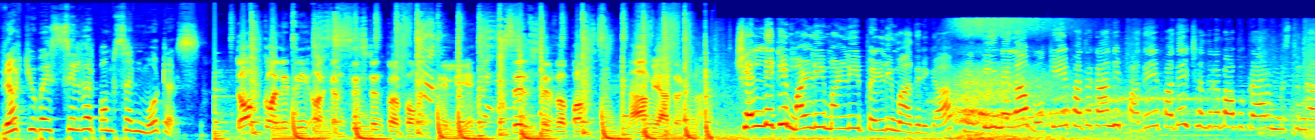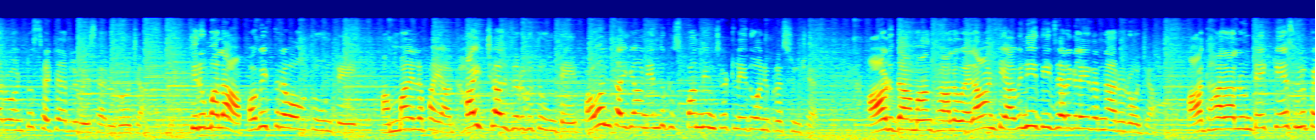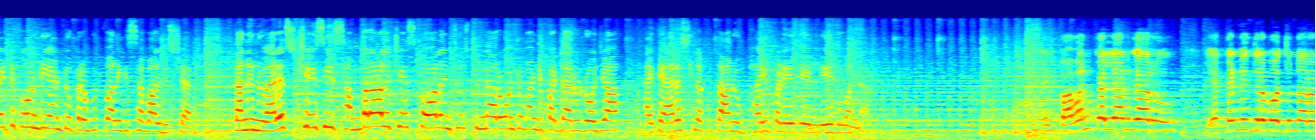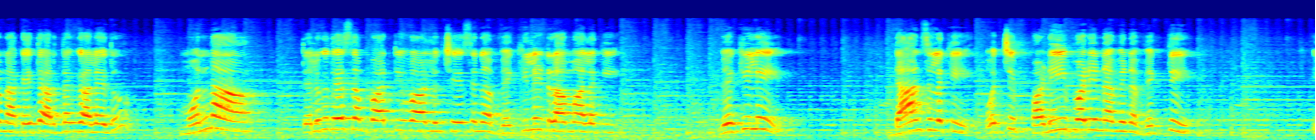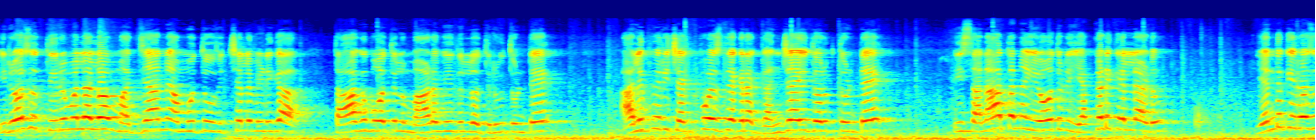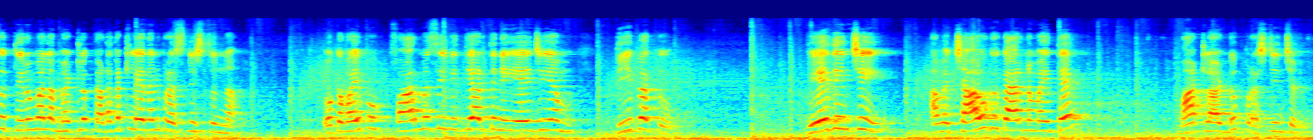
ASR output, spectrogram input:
brought you by Silver Pumps and Motors. Top quality और consistent performance के लिए सिर्फ सिल्वर पंप नाम याद रखना చెల్లికి మళ్ళీ మళ్ళీ పెళ్లి మాదిరిగా ప్రతి నెల ఒకే పథకాన్ని పదే పదే చంద్రబాబు ప్రారంభిస్తున్నారు అంటూ సెటర్లు వేశారు రోజా తిరుమల అపవిత్రం అవుతూ ఉంటే అమ్మాయిలపై అఘాయిత్యాలు జరుగుతూ ఉంటే పవన్ కళ్యాణ్ ఎందుకు స్పందించట్లేదు అని ప్రశ్నించారు ఆడుదామాంధ్రాలో ఎలాంటి అవినీతి జరగలేదన్నారు రోజా. ఆధారాలుంటే కేసులు పెట్టుకోండి అంటూ ప్రభుత్వానికి సవాల్ ఇచ్చారు తనను అరెస్ట్ చేసి సంబరాలు చేసుకోవాలని చూస్తున్నారు అంటూ మండిపడ్డారు రోజా. అయితే అరెస్టులకు తాను భయపడేదే లేదు అన్నారు. పవన్ కళ్యాణ్ గారు ఎక్కడ నిద్రపోతున్నారో నాకైతే అర్థం కాలేదు. మొన్న తెలుగుదేశం పార్టీ వాళ్ళు చేసిన వెకిలి డ్రామాలకి వెకిలి డాన్సులకి వచ్చి పడి పడి నవ్విన వ్యక్తి ఈరోజు తిరుమలలో మద్యాన్ని అమ్ముతూ విచ్చలవిడిగా తాగుబోతులు మాడవీధుల్లో తిరుగుతుంటే అలిపిరి చెక్పోస్ట్ దగ్గర గంజాయి దొరుకుతుంటే ఈ సనాతన యోధుడు ఎక్కడికి వెళ్ళాడు? ఎందుకు ఈరోజు తిరుమల మెట్లు కడగట్లేదని ప్రశ్నిస్తున్నా. ఒకవైపు ఫార్మసీ విద్యార్థిని ఏజిఎం దీపక్ వేధించి ఆమె చావుకు కారణమైతే మాట్లాడు ప్రశ్నించడు.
